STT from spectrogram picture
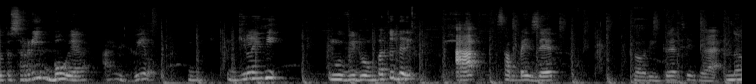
atau 1000 ya I will gila ini movie 24 tuh dari A sampai Z no regret sih nggak no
